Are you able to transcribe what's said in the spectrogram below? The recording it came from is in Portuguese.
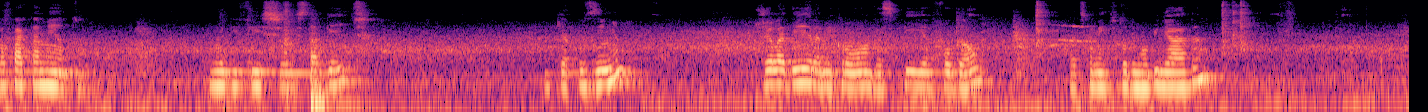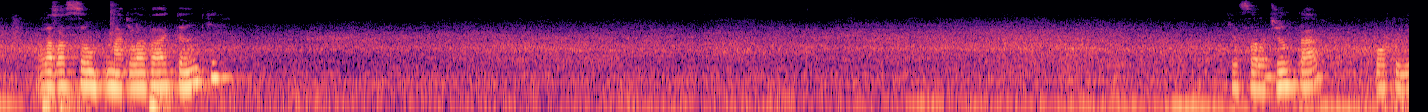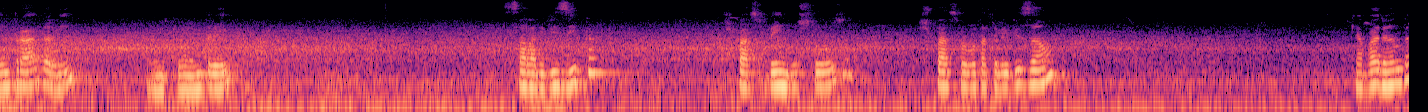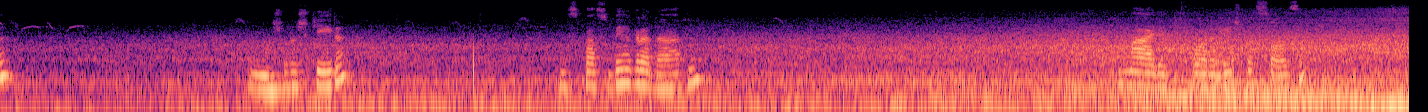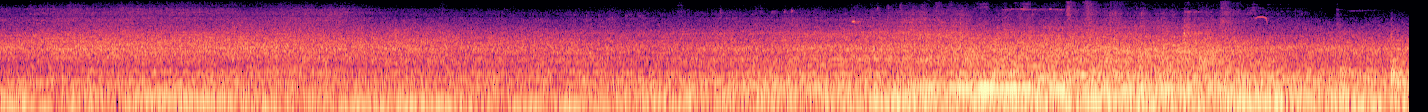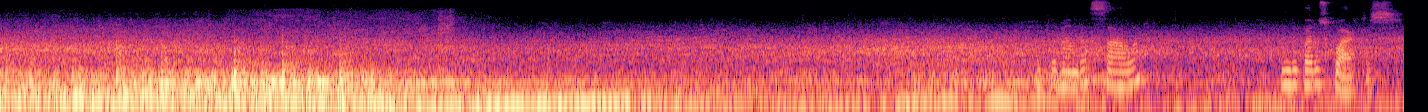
o apartamento no edifício Stargate. Aqui a cozinha, geladeira, micro-ondas, pia, fogão, praticamente toda imobiliada. A lavação com máquina lavar e tanque. Aqui é a sala de jantar, porta de entrada ali, onde eu entrei. Sala de visita, espaço bem gostoso, espaço para botar televisão. É a varanda, uma churrasqueira, um espaço bem agradável. Uma área aqui fora bem espaçosa. Retornando à sala, indo para os quartos.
